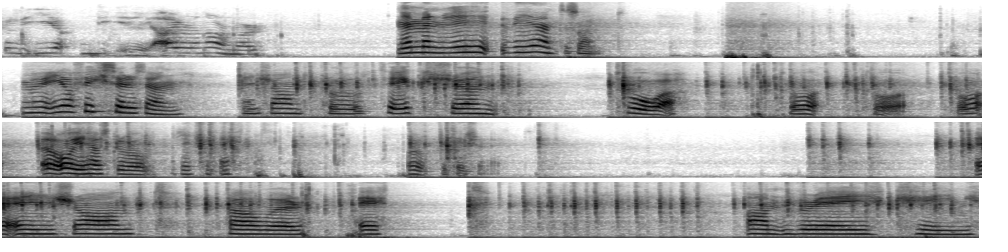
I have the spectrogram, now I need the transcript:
full iron armor. Nej men vi, vi gör inte sånt. Men jag fixar det sen. Enchant protection 2. 2, 2, 2. Oj, här ska det vara protection 1. Oh, protection 1. Eh, enchant power 1. Unbreaking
